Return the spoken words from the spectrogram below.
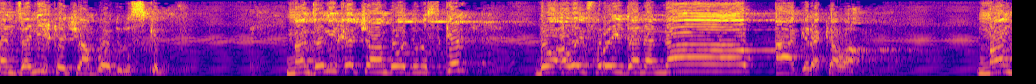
منجەنیقێکیان بۆ دروست کرد. منجەنیقێکیان بۆ دروست کرد بۆ ئەوەی فڕیدەنە ناو ئاگرەکەەوە. مانگ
